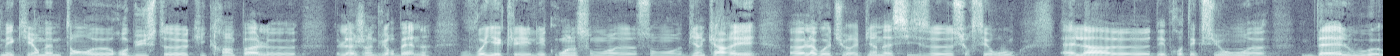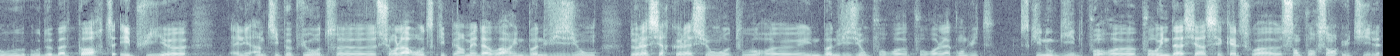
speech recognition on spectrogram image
mais qui est en même temps euh, robuste, euh, qui craint pas le, la jungle urbaine. Vous voyez que les, coins sont, sont, bien carrés, la voiture est bien assise sur ses roues, elle a des protections d'ailes ou, ou, ou, de bas de porte, et puis elle est un petit peu plus haute sur la route, ce qui permet d'avoir une bonne vision de la circulation autour et une bonne vision pour, pour la conduite. Ce qui nous guide pour, euh, pour une Dacia, c'est qu'elle soit 100% euh, utile,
